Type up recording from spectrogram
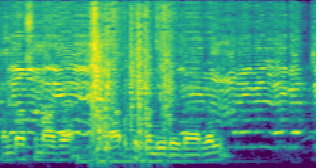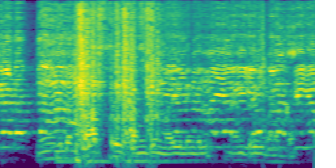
சந்தோஷமாக பார்த்து கொண்டிருக்கிறார்கள். மீண்டும் பார்த்து கண்டு மகிழுங்கள் நன்றி வணக்கம்.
